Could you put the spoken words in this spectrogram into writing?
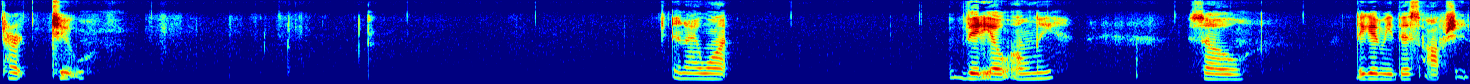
Part 2 and I want video only. So they give me this option.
